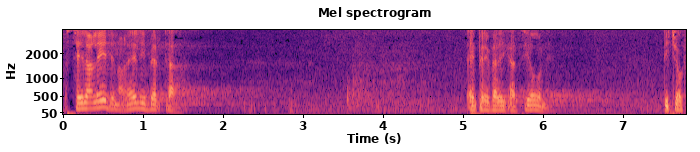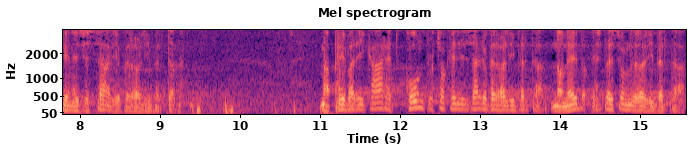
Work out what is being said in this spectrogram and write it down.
Se la lede non è libertà, è prevaricazione di ciò che è necessario per la libertà. Ma prevaricare contro ciò che è necessario per la libertà non è espressione della libertà,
